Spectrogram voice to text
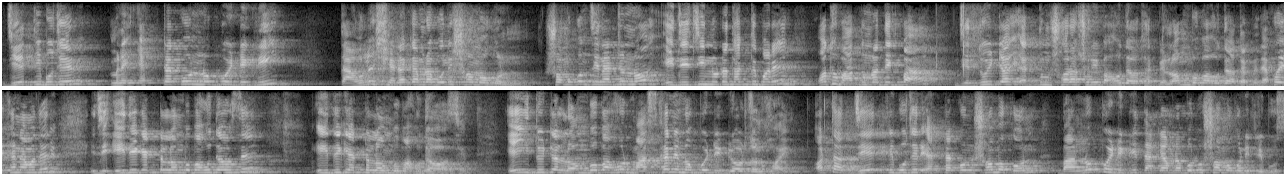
যে ত্রিভুজের মানে একটা কোণ নব্বই ডিগ্রি তাহলে সেটাকে আমরা বলি সমকোণ সমকোণ চেনার জন্য এই যে চিহ্নটা থাকতে পারে, অথবা তোমরা দেখবা যে দুইটা একদম সরাসরি বাহু দেওয়া থাকবে, লম্ব বাহু দেওয়া থাকবে। দেখো এখানে আমাদের এই যে এই দিকে একটা লম্ব বাহু দেওয়া আছে, এই দিকে একটা লম্ব বাহু দেওয়া আছে। এই দুইটা লম্ব বাহুর মাঝখানে নব্বই ডিগ্রি অর্জন হয়। অর্থাৎ যে ত্রিভুজের একটা কোণ সমকোণ বা নব্বই ডিগ্রি, তাকে আমরা বলব সমকোণী ত্রিভুজ।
